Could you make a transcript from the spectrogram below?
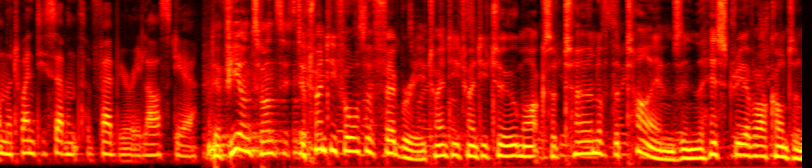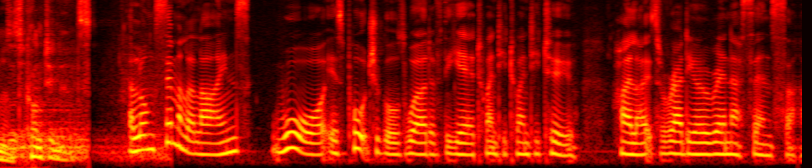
on the 27th of February last year. The 24th of February 2022 marks a turn of the times in the history of our continent. Along similar lines, war is Portugal's word of the year 2022 highlights Radio Renascença.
